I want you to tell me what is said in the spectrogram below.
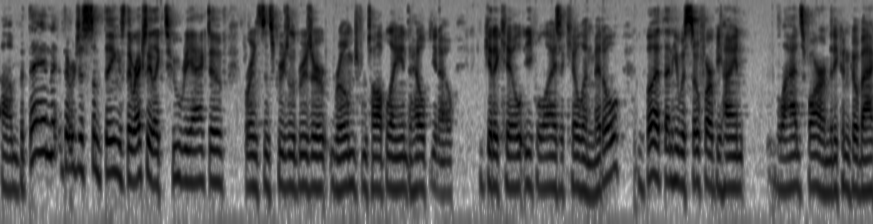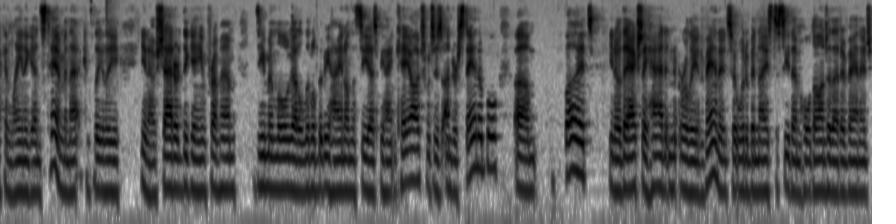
Um, but then there were just some things. They were actually like too reactive. For instance, Cruzerthebruzer roamed from top lane to help, you know, get a kill, equalize a kill in middle. But then he was so far behind Vlad's farm that he couldn't go back and lane against him, and that completely, you know, shattered the game from him. Demon Lowell got a little bit behind on the CS behind Chaox, which is understandable. Um, but you know they actually had an early advantage, so it would have been nice to see them hold on to that advantage,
